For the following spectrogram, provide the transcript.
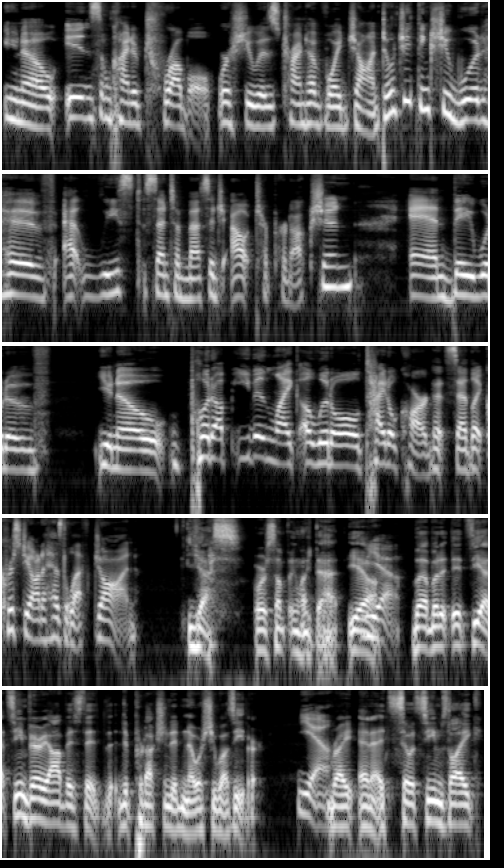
you know, in some kind of trouble where she was trying to avoid John, don't you think she would have at least sent a message out to production and they would have, you know, put up even like a little title card that said, like, Christiana has left John? Yes, or something like that. Yeah, Yeah. But but it, it's yeah, it seemed very obvious that the- production didn't know where she was either. Yeah. right? And it's so it seems like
